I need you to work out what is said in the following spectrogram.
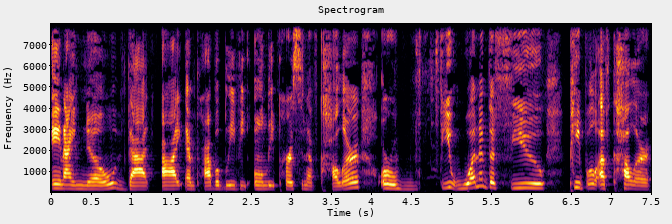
And I know that I am probably the only person of color or few one of the few people of color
